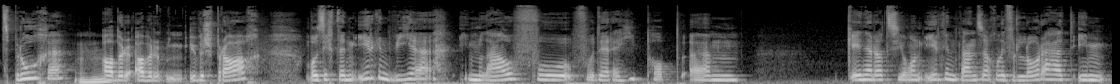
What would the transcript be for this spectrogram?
zu brauchen, aber, aber über Sprache, wo sich dann irgendwie im Lauf von, von dieser Hip-Hop ähm, Generation irgendwann so ein bisschen verloren hat im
